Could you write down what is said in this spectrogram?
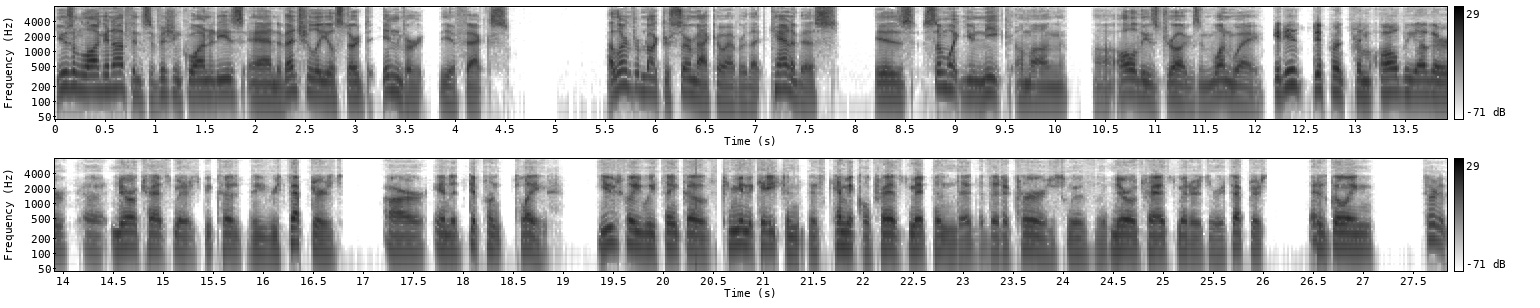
Use them long enough in sufficient quantities, and eventually you'll start to invert the effects. I learned from Dr. Cermak, however, that cannabis, is somewhat unique among uh, all these drugs in one way. It is different from all the other uh, neurotransmitters because the receptors are in a different place. Usually, we think of communication, this chemical transmission that, that occurs with neurotransmitters and receptors, as going sort of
